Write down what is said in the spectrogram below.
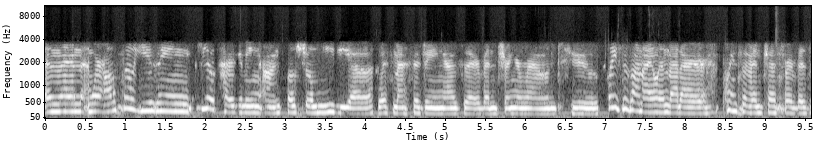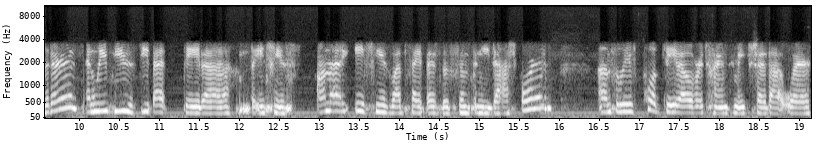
And then we're also using geo-targeting on social media with messaging as they're venturing around to places on island that are points of interest for visitors. And we've used DBET data, the HT's, on the HT's website, there's the Symphony dashboard Um, so we've pulled data over time to make sure that we're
